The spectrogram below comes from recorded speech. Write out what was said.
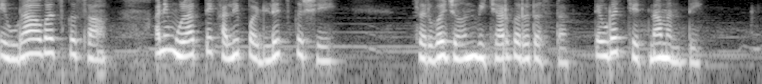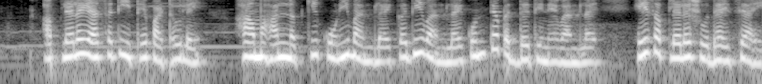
एवढा आवाज कसा आणि मुळात ते खाली पडलेच कसे? सर्वजण विचार करत असतात. तेवढंच चेतना म्हणते आपल्याला यासाठी इथे पाठवलंय. हा महाल नक्की कोणी बांधलाय? कधी बांधलाय? कोणत्या पद्धतीने बांधलाय? हेच आपल्याला शोधायचे आहे.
